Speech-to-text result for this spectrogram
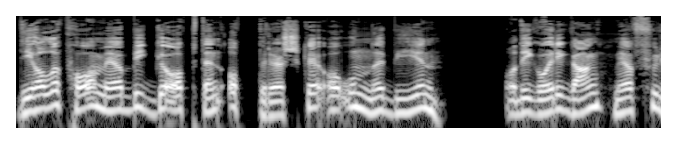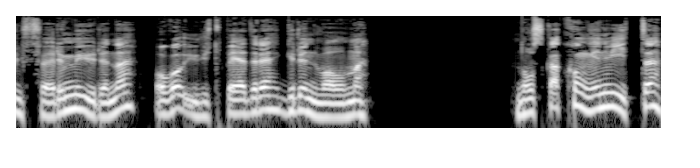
De holder på med å bygge opp den opprørske og onde byen, og de går i gang med å fullføre murene og å utbedre grunnvollene. Nå skal kongen vite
